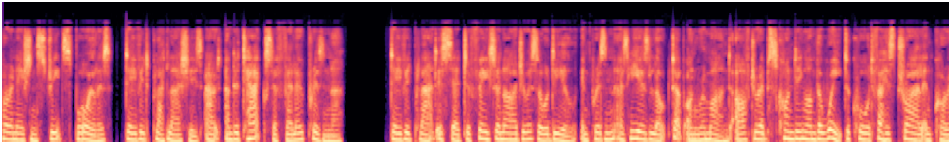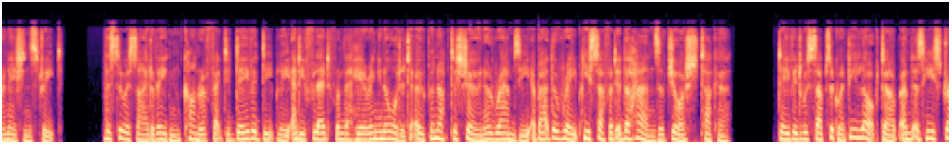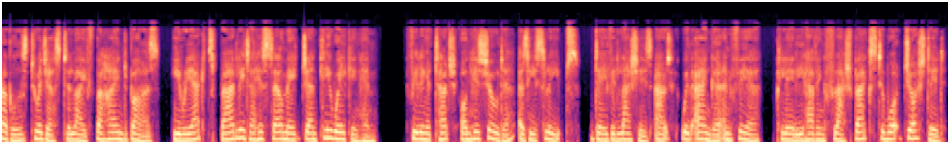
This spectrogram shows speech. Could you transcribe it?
Coronation Street spoilers, David Platt lashes out and attacks a fellow prisoner. David Platt is said to face an arduous ordeal in prison as he is locked up on remand after absconding on the way to court for his trial in Coronation Street. The suicide of Aidan Connor affected David deeply and he fled from the hearing in order to open up to Shona Ramsey about the rape he suffered at the hands of Josh Tucker. David was subsequently locked up and as he struggles to adjust to life behind bars, he reacts badly to his cellmate gently waking him. Feeling a touch on his shoulder as he sleeps, David lashes out with anger and fear, clearly having flashbacks to what Josh did.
